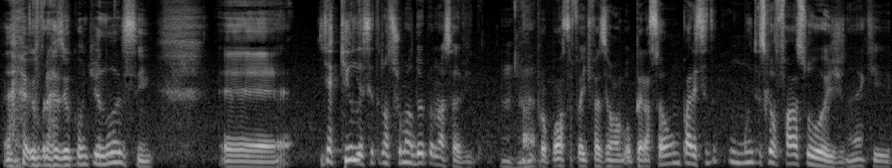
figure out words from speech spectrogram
O Brasil continua assim. É, E aquilo ia ser transformador para nossa vida. Uhum. A proposta foi de fazer uma operação parecida com muitas que eu faço hoje, né? Que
